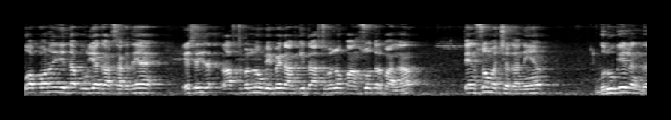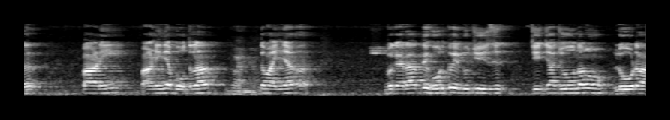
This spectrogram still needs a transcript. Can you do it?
ਉਹ ਆਪਾਂ ਉਹਨਾਂ ਦੀ ਜਿੱਦਾਂ ਪੂਰੀਆਂ ਕਰ ਸਕਦੇ ਆ। ਇਸ ਲਈ ਟਰਸਟ ਵੱਲੋਂ ਬੇਬੇ ਨਾਨਕੀ ਟਰਸਟ ਵੱਲੋਂ 500 ਤਰਪਾਲਾਂ 300 ਮੱਛਰਦਾਨੀਆਂ ਗੁਰੂ ਕੇ ਲੰਗਰ ਪਾਣੀ ਪਾਣੀ ਦੀਆਂ ਬੋਤਲਾਂ ਦਵਾਈਆਂ। ਵਗੈਰਾ ਤੇ ਹੋਰ ਘਰੇਲੂ ਚੀਜ਼ ਚੀਜ਼ਾਂ ਜੋ ਉਹਨਾਂ ਨੂੰ ਲੋੜ ਆ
